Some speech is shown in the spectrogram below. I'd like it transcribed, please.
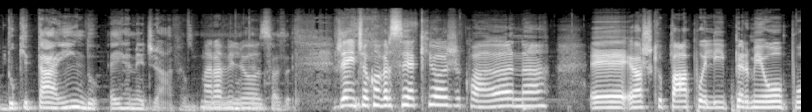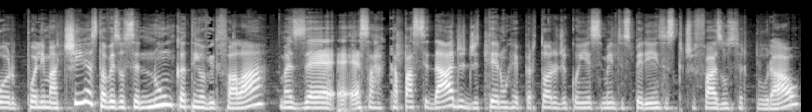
do que tá indo é irremediável. Maravilhoso. Gente, eu conversei aqui hoje com a Ana. É, eu acho que o papo ele permeou por polimatias, talvez você nunca tenha ouvido falar, mas é é essa capacidade de ter um repertório de conhecimento e experiências que te faz um ser plural.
